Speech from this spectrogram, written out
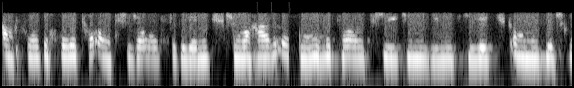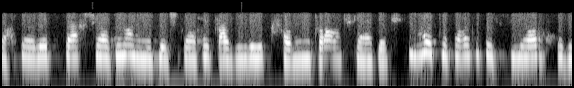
افراد خود تئاتری را افتاده. یعنی شما هر گروه تئاتری که می‌بینید که یک آموزشگاه داره بخشی از این آموزشگاه تبدیل یک سالن تئاتر کرده. اینها اتفاقات بسیار خوبه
